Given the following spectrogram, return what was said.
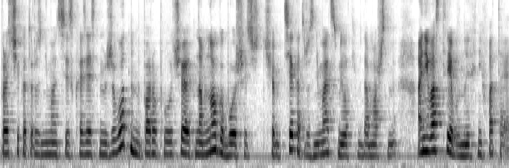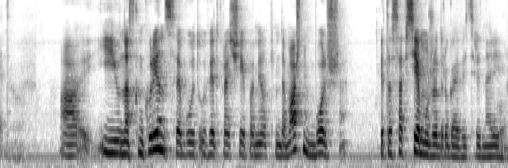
врачи, которые занимаются сельскохозяйственными животными, порой получают намного больше, чем те, которые занимаются мелкими домашними. Они востребованы, их не хватает. А, и у нас конкуренция будет у ветврачей по мелким домашним больше. Это совсем уже другая ветеринария.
